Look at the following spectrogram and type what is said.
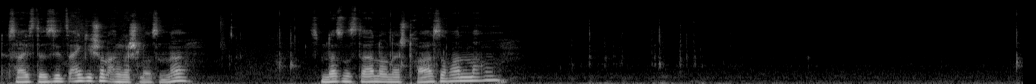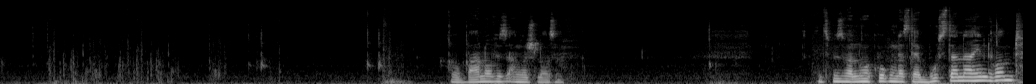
Das heißt, das ist jetzt eigentlich schon angeschlossen, ne? Jetzt lass uns da noch eine Straße ranmachen. So, Bahnhof ist angeschlossen. Jetzt müssen wir nur gucken, dass der Booster dahin kommt.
